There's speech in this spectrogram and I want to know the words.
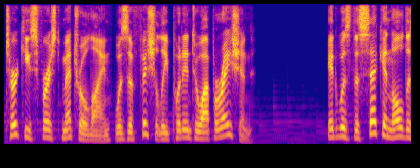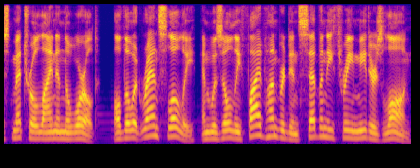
Turkey's first metro line was officially put into operation. It was the second oldest metro line in the world, although it ran slowly and was only 573 meters long,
